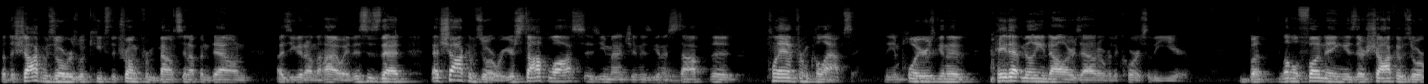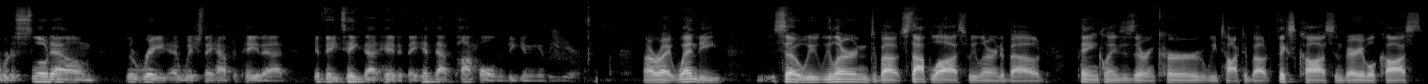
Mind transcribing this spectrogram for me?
but the shock absorber is what keeps the trunk from bouncing up and down as you go down the highway. This is that that shock absorber. Your stop loss, as you mentioned, is going to stop the plan from collapsing. The employer is going to pay that million dollars out over the course of the year, but level funding is their shock absorber to slow down the rate at which they have to pay that if they take that hit, if they hit that pothole in the beginning of the year. All right, Wendy. So we, we learned about stop loss. We learned about paying claims as they're incurred. We talked about fixed costs and variable costs.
